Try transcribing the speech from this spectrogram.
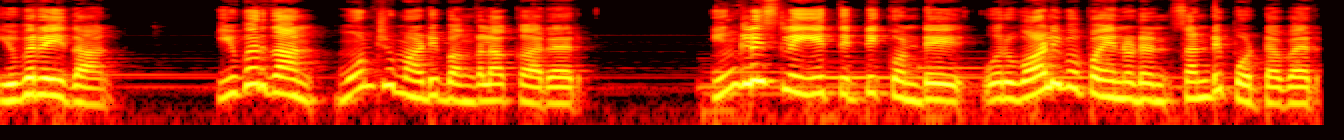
இவரேதான். இவர்தான் மூன்று மாடி பங்களாக்காரர். இங்கிலீஷ்லேயே திட்டிக்கொண்டு ஒரு வாலிப பையனுடன் சண்டை போட்டவர்.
